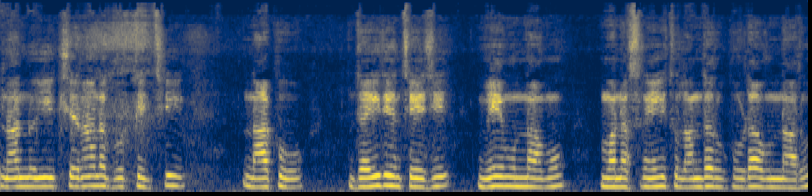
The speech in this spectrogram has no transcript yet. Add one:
నన్ను ఈ క్షణాన గుర్తించి నాకు ధైర్యం చేసి మేమున్నాము మన స్నేహితులందరూ కూడా ఉన్నారు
